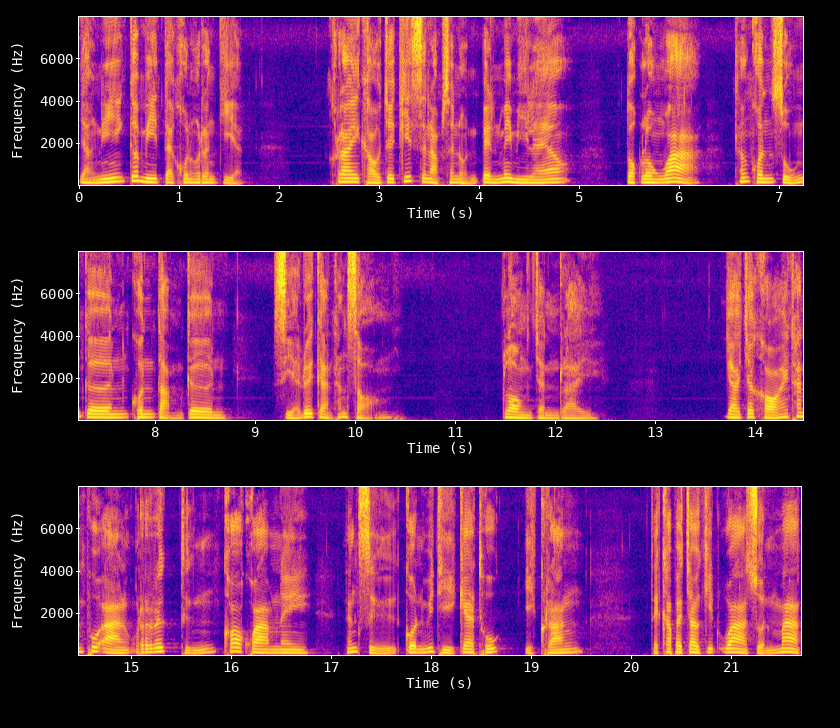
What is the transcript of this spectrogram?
อย่างนี้ก็มีแต่คนรังเกียจ ใครเขาจะคิดสนับสนุนเป็นไม่มีแล้ว ตกลงว่าทั้งคนสูงเกิน คนต่ำเกิน เสียด้วยกันทั้งสอง กลองจันไร อยากจะขอให้ท่านผู้อ่านระลึกถึงข้อความในหนังสือกลวิธีแก้ทุกข์อีกครั้ง แต่ข้าพเจ้าคิดว่าส่วนมาก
